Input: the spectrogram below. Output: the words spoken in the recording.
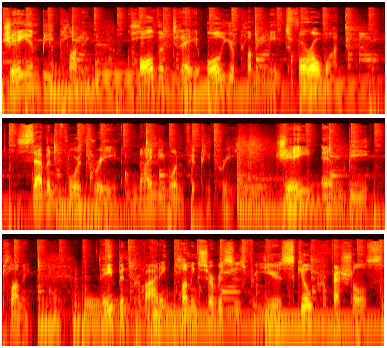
JMB Plumbing. Call them today, all your plumbing needs, 401 743 9153. JMB Plumbing. They've been providing plumbing services for years. Skilled professionals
